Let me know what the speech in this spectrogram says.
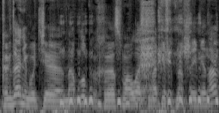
когда-нибудь э, на обломках э, самовласти напишут наши имена,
